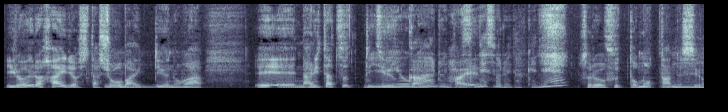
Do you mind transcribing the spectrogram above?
いろいろ配慮した商売っていうのが、えーえー成り立つって需いうか、要があるんですね、はいそれだけね。それをふっと思ったんですよ。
